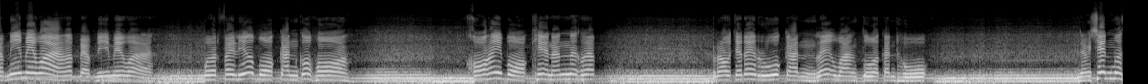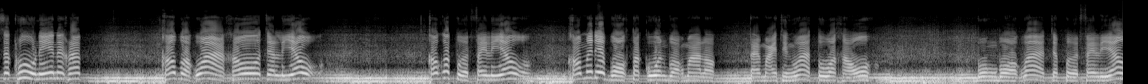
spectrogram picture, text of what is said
แบบนี้ไม่ว่าครับแบบนี้ไม่ว่า เปิดไฟเลี้ยวบอกกันก็พอ ขอให้บอกแค่นั้นนะครับ เราจะได้รู้กันและวางตัวกันถูก อย่างเช่นเมื่อสักครู่นี้นะครับ เขาบอกว่าเขาจะเลี้ยวเขาก็เปิดไฟเลี้ยว เขาไม่ได้บอกตะโกนบอกมาหรอก แต่หมายถึงว่าตัวเขา บ่งบอกว่าจะเปิดไฟเลี้ยว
